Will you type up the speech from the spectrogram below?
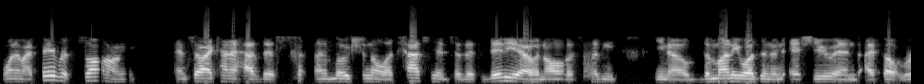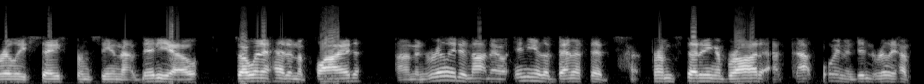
one of my favorite songs. And so I kind of had this emotional attachment to this video, and all of a sudden, you know, the money wasn't an issue, and I felt really safe from seeing that video. So I went ahead and applied um, and really did not know any of the benefits from studying abroad at that point and didn't really have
